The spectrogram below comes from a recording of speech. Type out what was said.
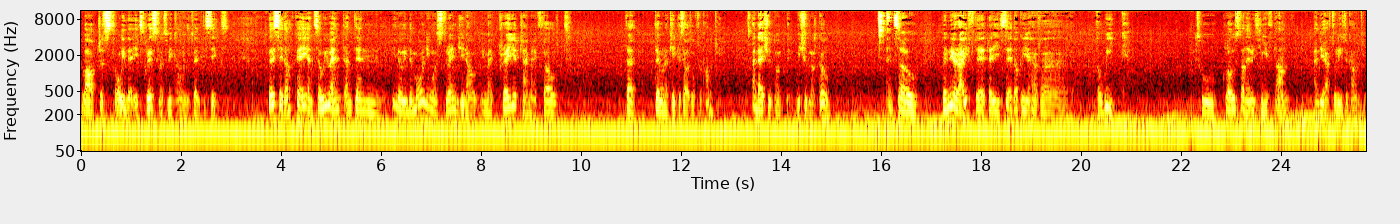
largest holiday. It's Christmas. We come on the 26th. They said, okay. And so we went. And then, you know, in the morning was strange. You know, in my prayer time, I felt that they want to kick us out of the country. And I should not, we should not go. And so when we arrived they said, okay, you have a, a week to close down everything you've done and you have to leave the country.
